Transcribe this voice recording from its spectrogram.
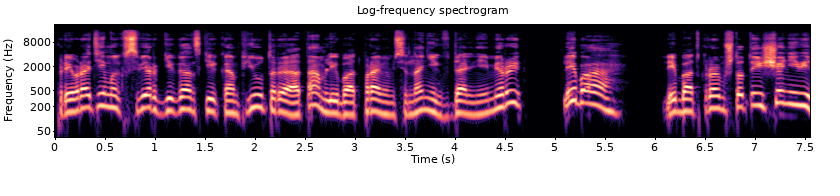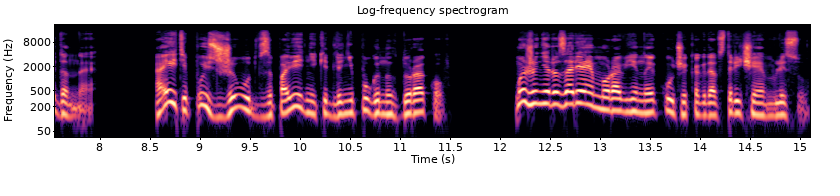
превратим их в сверхгигантские компьютеры, а там либо отправимся на них в дальние миры, либо... либо откроем что-то еще невиданное. А эти пусть живут в заповеднике для непуганных дураков. Мы же не разоряем муравьиные кучи, когда встречаем в лесу.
